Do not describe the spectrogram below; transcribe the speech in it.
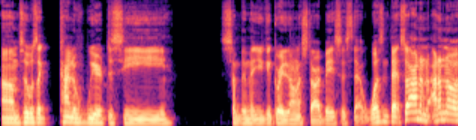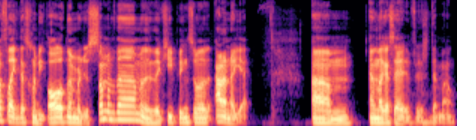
Um, so it was like kind of weird to see something that you get graded on a star basis that wasn't that. So I don't know. I don't know if like that's going to be all of them or just some of them, and then they're keeping some of. Them. I don't know yet. Um, and like I said, if there's a demo,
